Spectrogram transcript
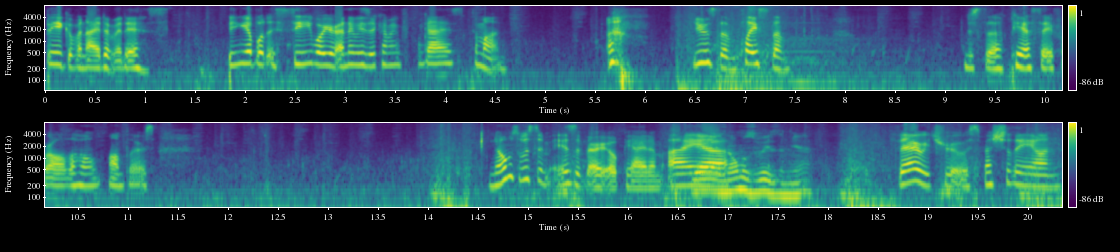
big of an item it is. Being able to see where your enemies are coming from, guys, come on. Use them, place them. Just the PSA for all the home home players. Nome's Wisdom is a very OP item. I yeah, uh, enormous wisdom. Yeah. very true, especially on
